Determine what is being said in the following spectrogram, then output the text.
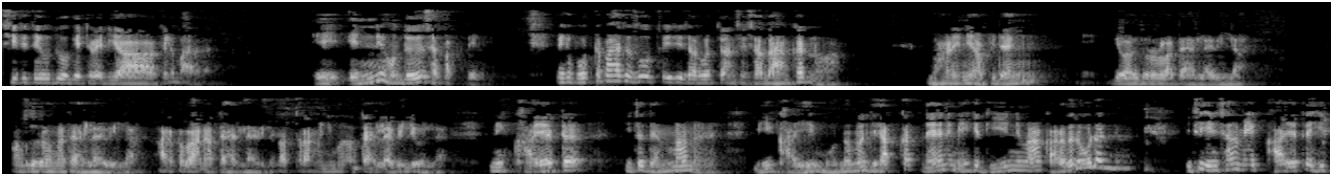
සිටි දෙව්දුවකට වැඩියා කියලා බාර ගන්න. ඒ එන්නේ හොඳ සැපක් දෙන්නේ. මේක පොට්ටපාද සූත්‍රයේදී සරුවචාන්සේ සඳහන් කරනවා. මහණෙනි අපි දැන් ගෙවල් දොරවල් අතහැරලා ඇවිල්ලා. අමුදොරන් අතහැරලා ඇවිල්ලා. අරක බාන අතහැරලා ඇවිල්ලා. රත්තරන් මිනිම අතහැරලා ඇවිල්ලා. මේ කයට හිත දැම්මම මේ කයේ මොනම දෙයක්වත් නැහැනේ. මේකේ තියෙන්නේ මහා කරදර ගොඩක් ඉතින් ඒ නිසා මේ කයට හිත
